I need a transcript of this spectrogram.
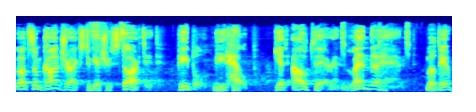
Got some contracts to get you started. People need help. Get out there and lend a hand. Will do.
